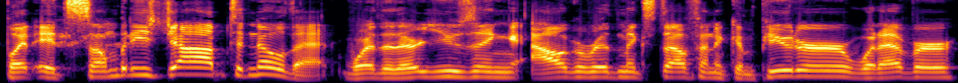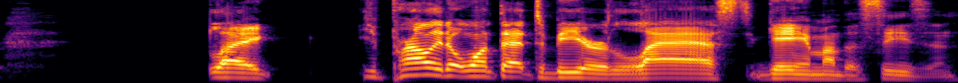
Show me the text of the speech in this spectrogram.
but it's somebody's job to know that whether they're using algorithmic stuff in a computer, whatever. Like, you probably don't want that to be your last game of the season.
